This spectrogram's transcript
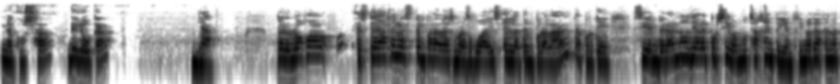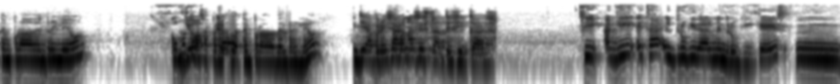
Una cosa de loca. Ya. Pero luego es que hacen las temporadas más guays en la temporada alta, porque si en verano ya de por sí va mucha gente y encima te hacen la temporada del Rey León, ¿cómo te vas a perder la temporada del Rey León? Ya, pero hay semanas estratégicas. Sí, aquí está el truqui del almendruqui, que es mm,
